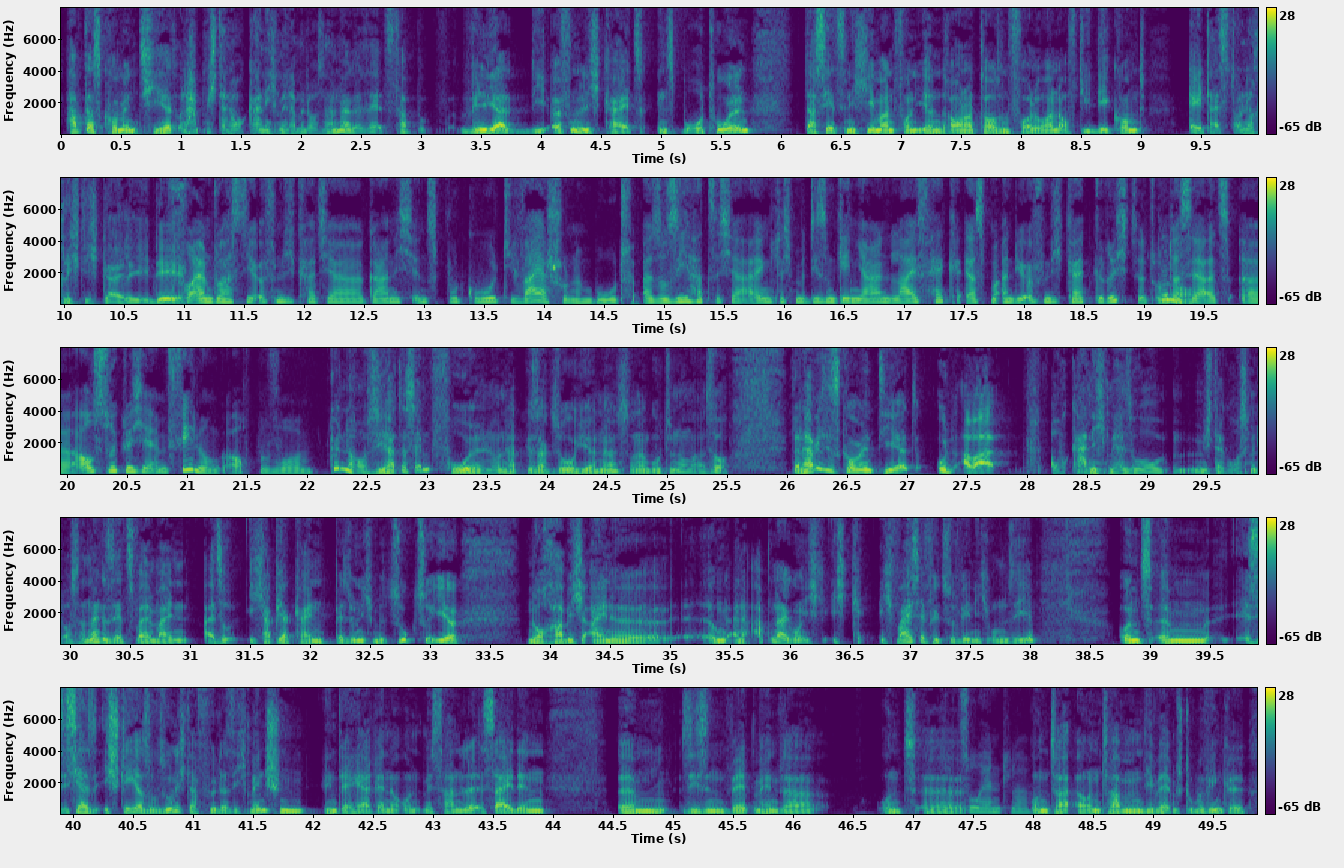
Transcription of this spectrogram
Hab das kommentiert und habe mich dann auch gar nicht mehr damit auseinandergesetzt. Hab, will ja die Öffentlichkeit ins Boot holen, dass jetzt nicht jemand von ihren 300.000 Followern auf die Idee kommt, Ey, das ist doch eine richtig geile Idee. Vor allem, du hast die Öffentlichkeit ja gar nicht ins Boot geholt, die war ja schon im Boot. Also sie hat sich ja eigentlich mit diesem genialen Live-Hack erstmal an die Öffentlichkeit gerichtet und genau. das ja als äh, ausdrückliche Empfehlung auch beworben. Genau, sie hat das empfohlen und hat gesagt, so hier, ne, so eine gute Nummer. So. Dann habe ich es kommentiert und aber auch gar nicht mehr so mich da groß mit auseinandergesetzt, weil mein, also ich habe ja keinen persönlichen Bezug zu ihr, noch habe ich eine irgendeine Abneigung. Ich, ich, ich weiß ja viel zu wenig um sie. Und ähm, es ist ja, ich stehe ja sowieso nicht dafür, dass ich Menschen hinterherrenne und misshandle, es sei denn, ähm, sie sind Welpenhändler und, äh, und, und haben die Welpenstube Winkel.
